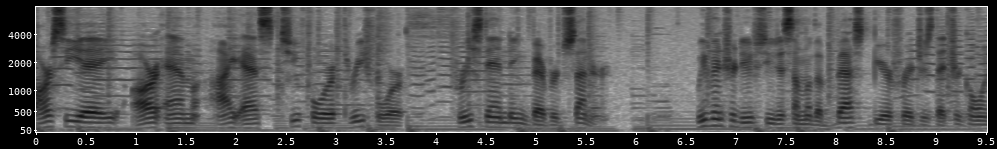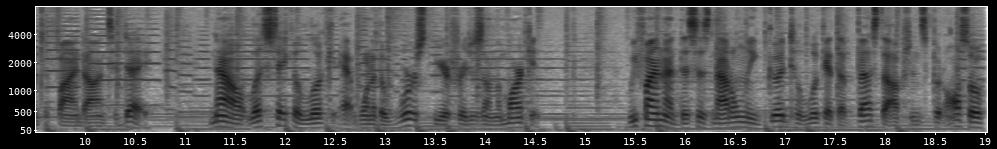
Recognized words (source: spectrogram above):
RCA RMIS 2434 Freestanding Beverage Center. We've introduced you to some of the best beer fridges that you're going to find on today. Now, let's take a look at one of the worst beer fridges on the market. We find that this is not only good to look at the best options, but also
